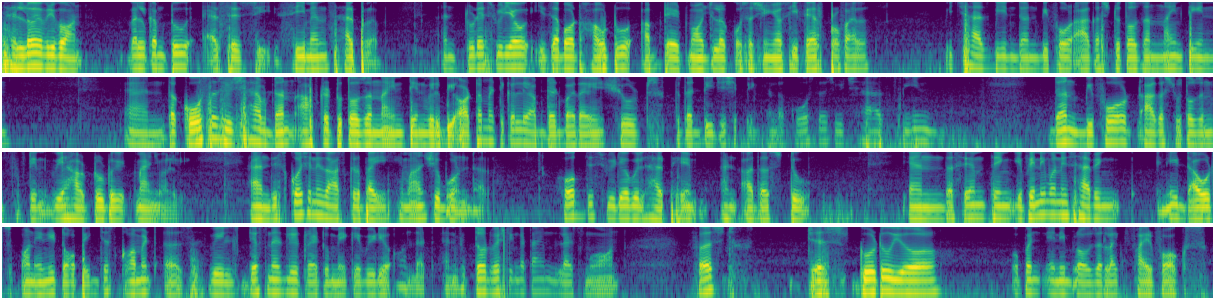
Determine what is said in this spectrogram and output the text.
Hello everyone, welcome to SSC Siemens Help Club. And today's video is about how to update modular courses in your Seafarer profile which has been done before August 2019 and the courses which have done after 2019 will be automatically updated by the institute to the DG shipping. And the courses which has been done before August 2015 we have to do it manually. And this question is asked by Himanshu Bondal hope this video will help him and others too. And the same thing if anyone is having any doubts on any topic just comment us. We'll definitely try to make a video on that. And without wasting a time let's move on. First just go to your open any browser like firefox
